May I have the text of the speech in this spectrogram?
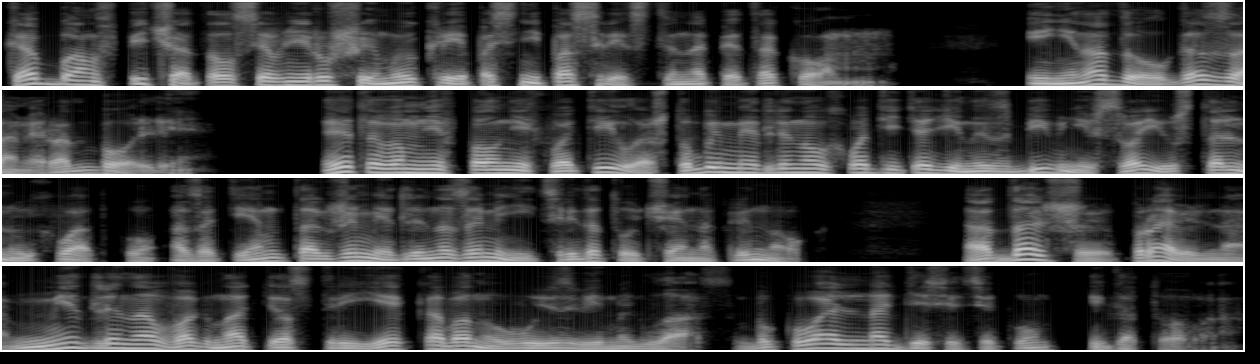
кабан впечатался в нерушимую крепость непосредственно пятаком и ненадолго замер от боли. Этого мне вполне хватило, чтобы медленно ухватить один из бивней в свою стальную хватку, а затем также медленно заменить средоточие на клинок. А дальше, правильно, медленно вогнать острие кабану в уязвимый глаз. Буквально 10 секунд и готово.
